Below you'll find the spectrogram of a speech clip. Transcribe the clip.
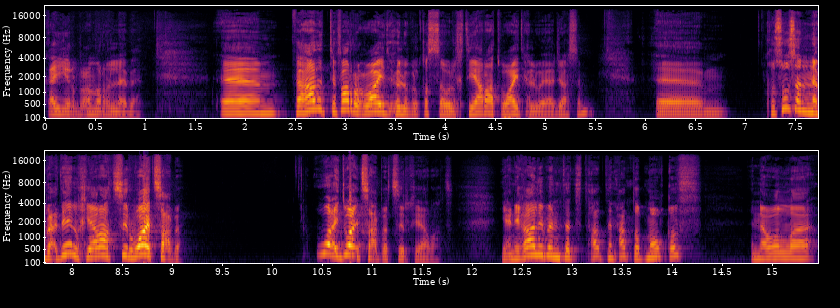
تغير بعمر اللعبة. فهذا التفرع وايد حلو بالقصة والاختيارات وايد حلوة يا جاسم. خصوصا إن بعدين الخيارات تصير وايد صعبة. وايد وايد صعبة تصير خيارات. يعني غالبا أنت تتحط تنحط بموقف إنه والله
